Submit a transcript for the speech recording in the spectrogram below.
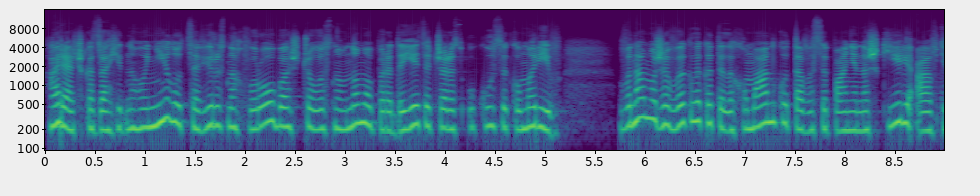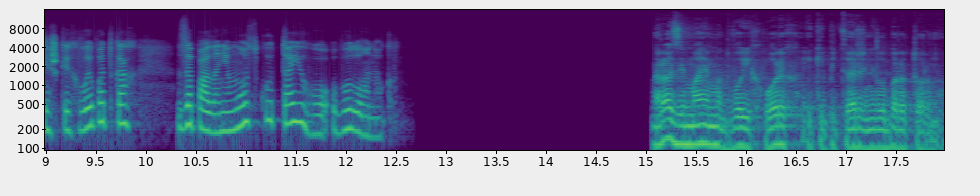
гарячка західного Нілу це вірусна хвороба, що в основному передається через укуси комарів. Вона може викликати лихоманку та висипання на шкірі, а в тяжких випадках запалення мозку та його оболонок. Наразі маємо двоє хворих, які підтверджені лабораторно.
